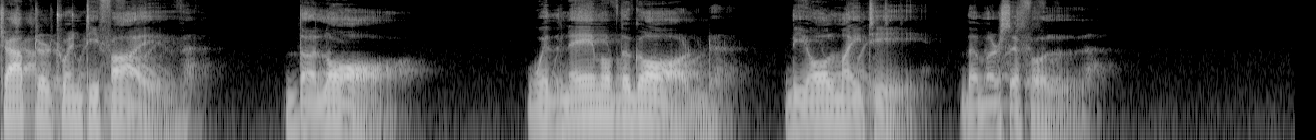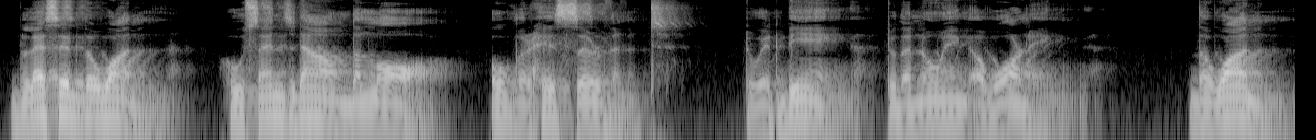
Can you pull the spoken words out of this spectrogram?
Chapter 25 The Law With name of the God, the Almighty, the Merciful. Blessed the one who sends down the law over his servant, to it being to the knowing a warning. The one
